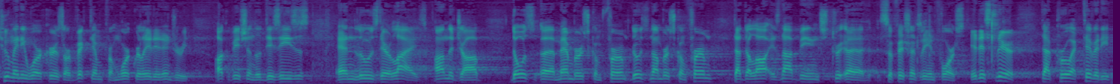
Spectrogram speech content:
too many workers are victims from work-related injury, occupational diseases, and lose their lives on the job. Those uh, members those numbers confirm that the law is not being uh, sufficiently enforced. It is clear that proactivity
